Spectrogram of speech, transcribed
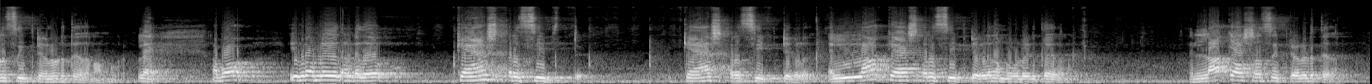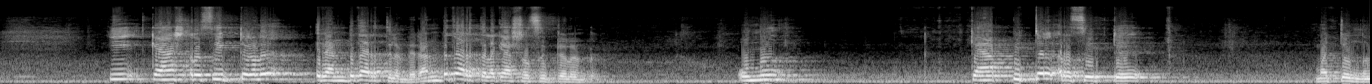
റെസിപ്റ്റുകളും എടുത്ത് എഴുതണം നമ്മൾ അല്ലേ? അപ്പോൾ ഇവിടെ നമ്മൾ എഴുതേണ്ടത് ക്യാഷ് റെസിപ്റ്റ് ക്യാഷ് റെസിപ്റ്റുകൾ എല്ലാ ക്യാഷ് റെസിപ്റ്റുകളും നമ്മളിവിടെ എടുത്ത് എഴുതണം. എല്ലാ ക്യാഷ് റെസിപ്റ്റുകളും എടുത്ത് എഴുതണം. ഈ ക്യാഷ് റെസിപ്റ്റുകൾ രണ്ട് തരത്തിലുണ്ട്. രണ്ട് തരത്തിലുള്ള ക്യാഷ് റെസിപ്റ്റുകളുണ്ട് ഒന്ന് ക്യാപിറ്റൽ റെസിപ്റ്റ് മറ്റൊന്ന്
